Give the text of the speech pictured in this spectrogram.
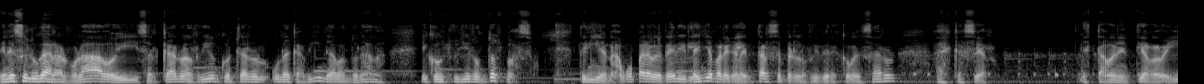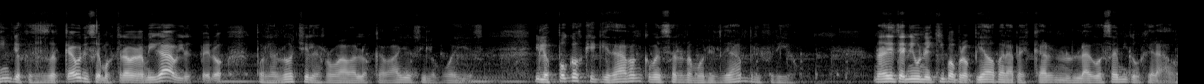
En ese lugar arbolado y cercano al río encontraron una cabina abandonada y construyeron dos más. Tenían agua para beber y leña para calentarse, pero los víveres comenzaron a escasear. Estaban en tierra de indios que se acercaban y se mostraban amigables, pero por la noche les robaban los caballos y los bueyes. Y los pocos que quedaban comenzaron a morir de hambre y frío. Nadie tenía un equipo apropiado para pescar en un lago semi-congelado.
